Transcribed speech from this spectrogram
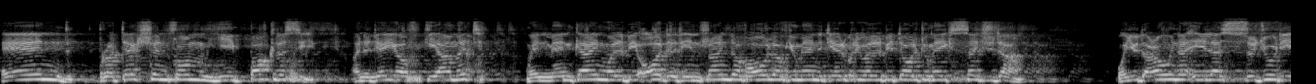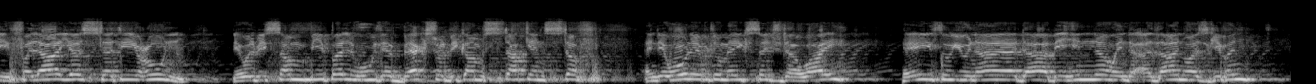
and protection from hypocrisy on the day of Qiyamah, when mankind will be ordered in front of all of humanity, everybody will be told to make sajda. وَيُدْعُونَ إِلَى السُّجُودِ فَلَا يَسْتَطِيعُونَ There will be some people who their backs will become stuck and stiff and they won't be able to make sajda. Why? حَيْثُ يُنَادَى بِهِنَّ When the adhan was given,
